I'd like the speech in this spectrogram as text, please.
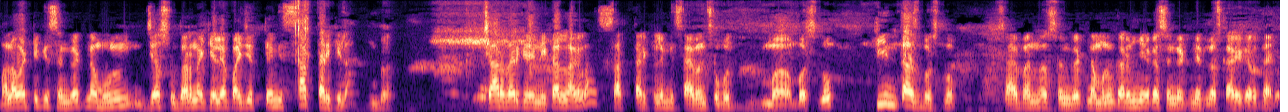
मला वाटतं की संघटना म्हणून ज्या सुधारणा केल्या पाहिजेत त्या मी सात तारखेला. चार तारखेला निकाल लागला. सात तारखेला मी साहेबांसोबत बसलो. तीन तास बसलो. साहेबांना संघटना म्हणून कारण मी एका संघटनेतलाच कार्यकर्ता आहे.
